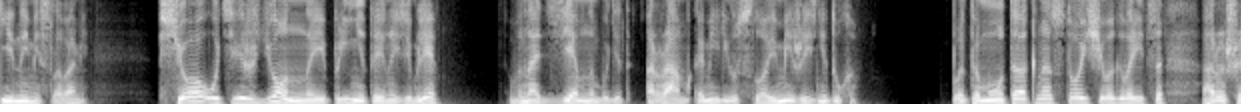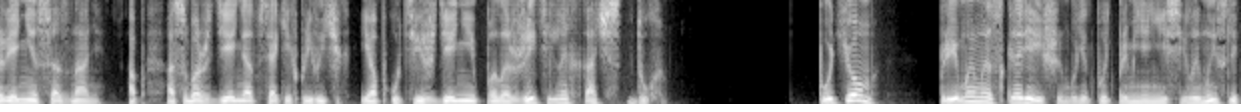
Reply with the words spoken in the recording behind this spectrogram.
Иными словами, все утвержденное и принятое на земле в надземном будет рамками или условиями жизни духа. Потому так настойчиво говорится о расширении сознания, об освобождении от всяких привычек и об утверждении положительных качеств духа. Путем прямым и скорейшим будет путь применения силы мысли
